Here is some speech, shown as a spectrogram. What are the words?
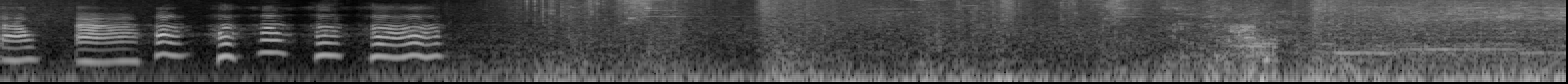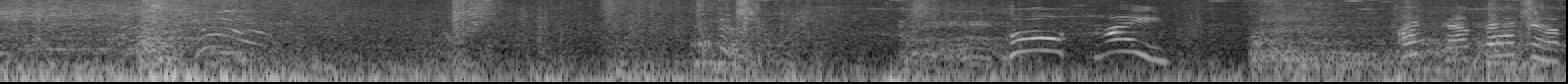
Ow. Ah, ha, ha, ha, ha, ha. Oh, hi! I've got backup.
